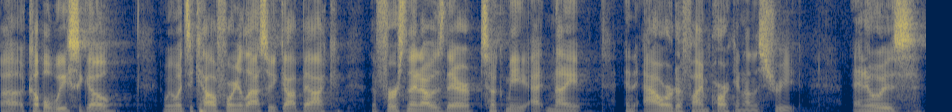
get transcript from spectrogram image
uh, a couple weeks ago, we went to California last week, got back. The first night I was there took me at night an hour to find parking on the street. And it was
